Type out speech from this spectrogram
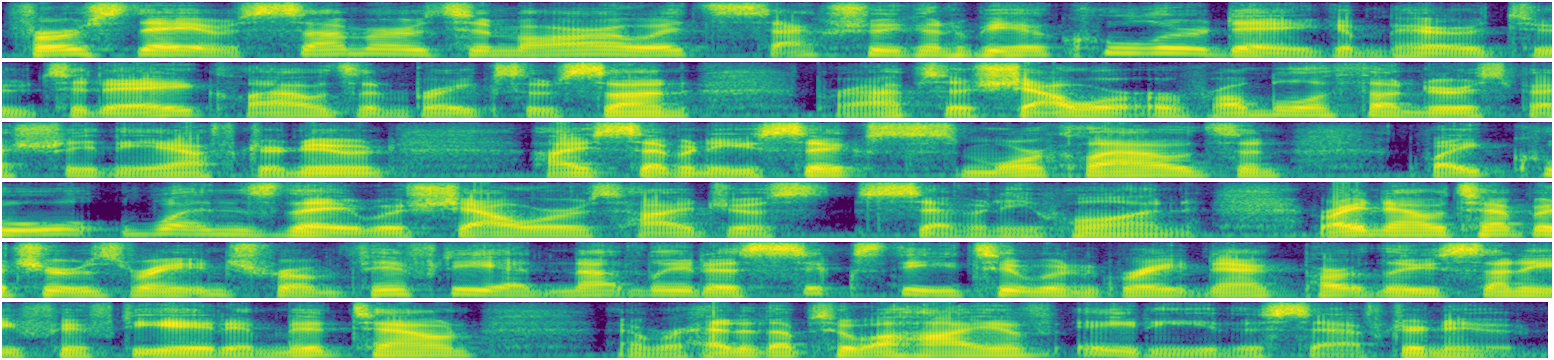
first day of summer tomorrow. It's actually going to be a cooler day compared to today. Clouds and breaks of sun, perhaps a shower or rumble of thunder, especially in the afternoon. High 76, more clouds and quite cool Wednesday with showers, high just 71. Right now, temperatures range from 50 at Nutley to 62 in Great Neck, partly sunny 58 in Midtown, and we're headed up to a high of 80 this afternoon.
